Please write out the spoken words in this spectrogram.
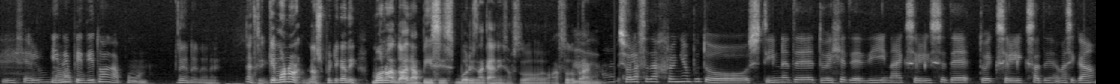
Ή θέλουν, το είναι αγαπούν. επειδή το αγαπούν. Ναι, ναι, ναι. ναι. Εντάξει, και μόνο, να σου πω και κάτι, μόνο αν το αγαπήσεις μπορείς να κάνεις αυτό, αυτό το Ναι. πράγμα. Σε όλα αυτά τα χρόνια που το στείνετε, το έχετε δει να εξελίσσετε, το εξελίξατε βασικά,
